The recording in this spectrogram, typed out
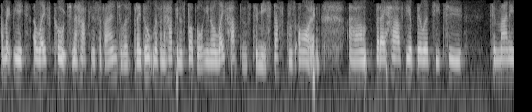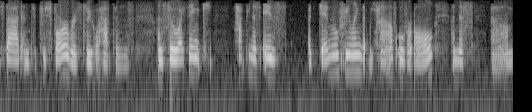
I might be a life coach and a happiness evangelist, but I don't live in a happiness bubble. You know, life happens to me. Stuff goes on. Um, but I have the ability to to manage that and to push forward through what happens. And so I think happiness is a general feeling that we have overall and this um,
